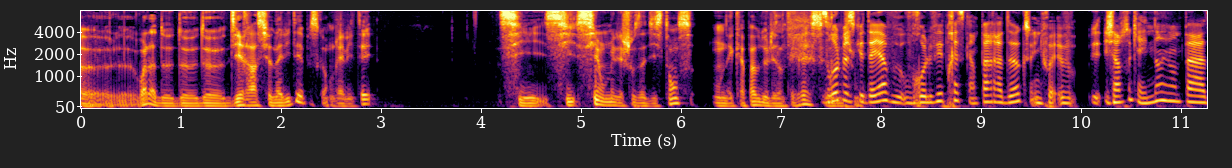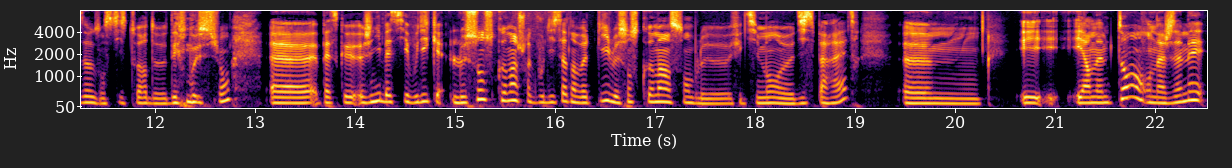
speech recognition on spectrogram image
euh, voilà, de- d'irrationalité, parce qu'en réalité, si, si, si on met les choses à distance, on est capable de les intégrer. C'est drôle parce que d'ailleurs, vous, relevez presque un paradoxe. Une fois, euh, j'ai l'impression qu'il y a énormément de paradoxes dans cette histoire d'émotion. euh, parce que Eugénie Bastier vous dit que le sens commun, je crois que vous dites ça dans votre livre, le sens commun semble euh, effectivement disparaître. Et, en même temps, on n'a jamais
